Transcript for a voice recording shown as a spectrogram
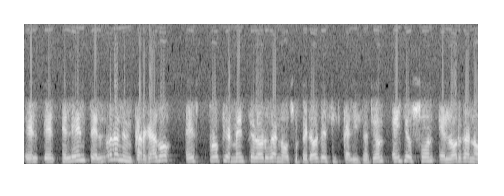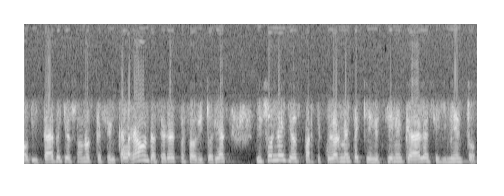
el, el, ente, el órgano encargado es propiamente el órgano superior de fiscalización. Ellos son el órgano auditado, ellos son los que se encargaron de hacer estas auditorías y son ellos particularmente quienes tienen que darle seguimiento,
